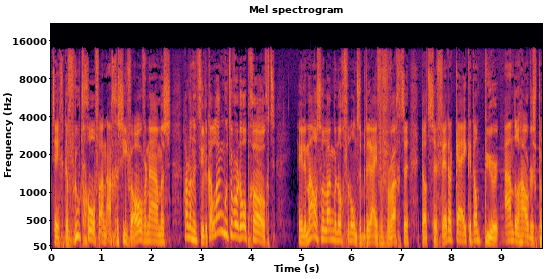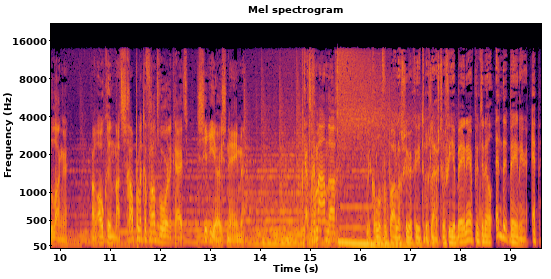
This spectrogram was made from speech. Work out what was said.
tegen de vloedgolf aan agressieve overnames hadden natuurlijk al lang moeten worden opgehoogd. Helemaal zolang we nog van onze bedrijven verwachten dat ze verder kijken dan puur aandeelhoudersbelangen. Maar ook hun maatschappelijke verantwoordelijkheid serieus nemen. Prettige maandag. De column van Paula Seur kun je terugluisteren via bnr.nl en de BNR-app.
